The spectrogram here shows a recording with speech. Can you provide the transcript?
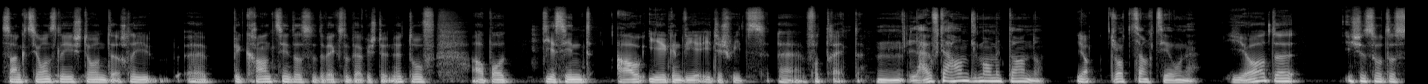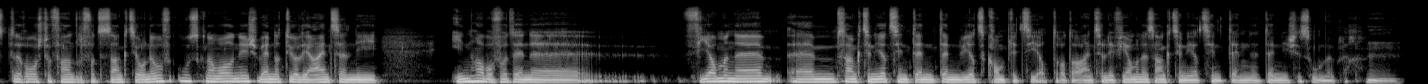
Sanktionsliste und ein bisschen äh, bekannt sind, also der Wechselberg ist dort nicht drauf, aber die sind auch irgendwie in der Schweiz äh, vertreten. Hm, läuft der Handel momentan noch? Ja. Trotz Sanktionen? Ja, da ist es so, dass der Rohstoffhandel von den Sanktionen auf, ausgenommen worden ist. Wenn natürlich einzelne Inhaber von diesen äh, Firmen ähm, sanktioniert sind, dann, dann wird es komplizierter. Oder einzelne Firmen sanktioniert sind, dann, dann ist es unmöglich. Hm.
